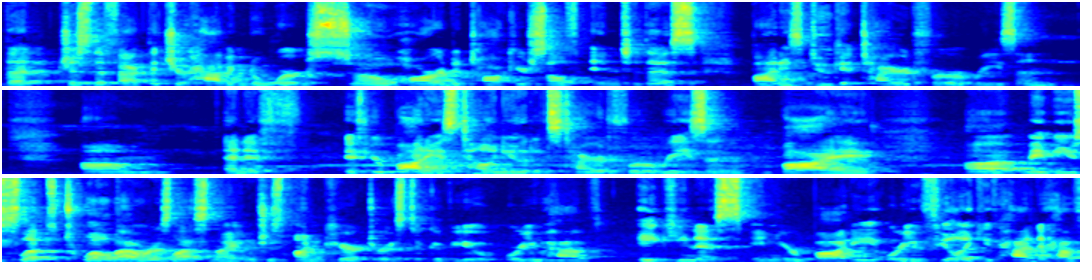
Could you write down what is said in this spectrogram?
that just the fact that you're having to work so hard to talk yourself into this bodies do get tired for a reason um, and if if your body is telling you that it's tired for a reason by uh, maybe you slept 12 hours last night, which is uncharacteristic of you, or you have achiness in your body, or you feel like you've had to have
